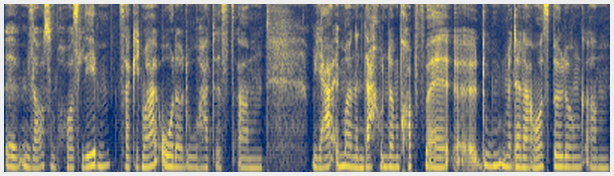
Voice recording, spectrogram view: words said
äh, im Saus und Braus leben, sag ich mal. Oder du hattest, ähm, ja, immer ein Dach unterm Kopf, weil du mit deiner Ausbildung, ähm,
